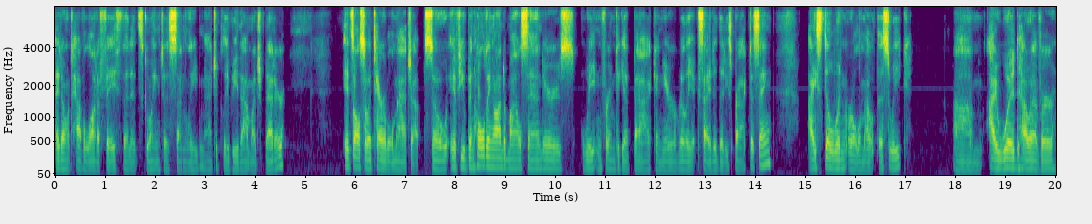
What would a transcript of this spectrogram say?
I don't have a lot of faith that it's going to suddenly magically be that much better. It's also a terrible matchup. So if you've been holding on to Miles Sanders, waiting for him to get back, and you're really excited that he's practicing, I still wouldn't roll him out this week. Um, I would, however,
